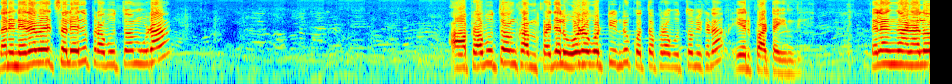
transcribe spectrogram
దాన్ని నెరవేర్చలేదు. ప్రభుత్వం కూడా ఆ ప్రభుత్వం కం- ప్రజలు ఓడగొట్టిండ్రు. కొత్త ప్రభుత్వం ఇక్కడ ఏర్పాటైంది. తెలంగాణలో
